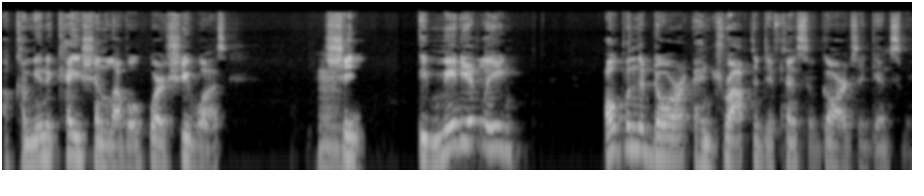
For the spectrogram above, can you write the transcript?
a, communication level where she was. Mm. She immediately opened the door and dropped the defensive guards against me.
